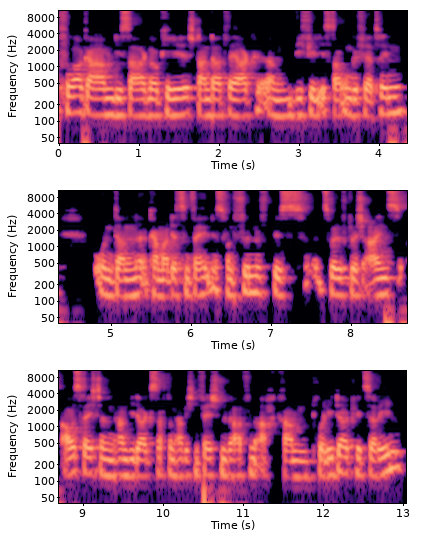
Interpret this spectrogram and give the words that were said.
Vorgaben, die sagen, okay, Standardwerk, ähm, wie viel ist da ungefähr drin? Und dann kann man das im Verhältnis von 5 bis 12 durch 1 ausrechnen. Und haben die da gesagt, dann habe ich einen festen Wert von 8 Gramm pro Liter Glycerin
